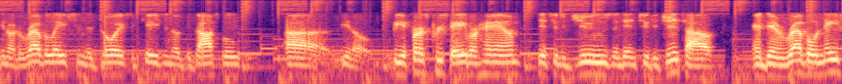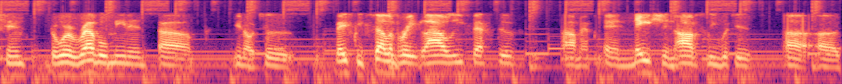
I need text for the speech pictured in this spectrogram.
You know, the revelation, the joyous occasion of the gospel uh, you know, be a first priest to Abraham, then to the Jews, and then to the Gentiles, and then revel nation. The word revel meaning, uh, you know, to basically celebrate loudly, festive, um, and, and, nation, obviously, which is a,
